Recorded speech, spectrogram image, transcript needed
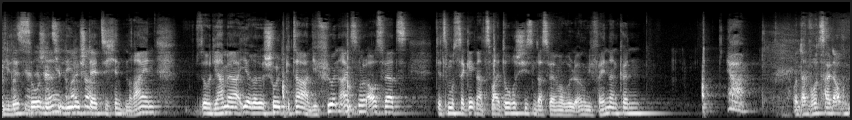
Spieles. passieren. So, ne? sich hinten Lille stellt sich hinten rein. So, die haben ja ihre Schuld getan. Die führen 1-0 auswärts. Jetzt muss der Gegner zwei Tore schießen. Das werden wir wohl irgendwie verhindern können. Ja. Und dann wurde es halt auch ein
